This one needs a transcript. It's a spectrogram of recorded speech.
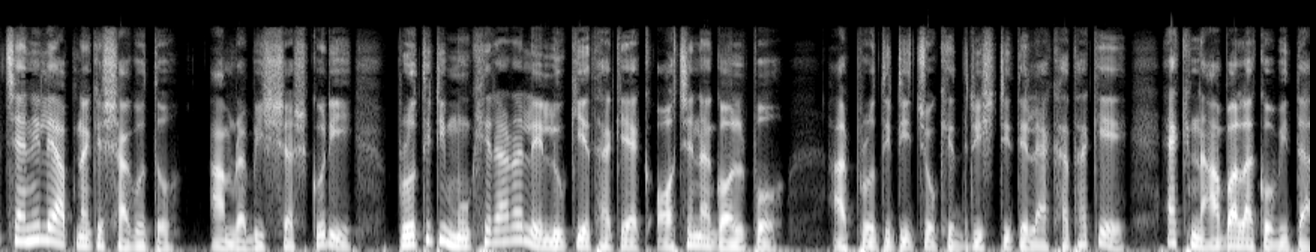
চ্যানেলে আপনাকে স্বাগত। আমরা বিশ্বাস করি, প্রতিটি মুখের আড়ালে লুকিয়ে থাকে এক অচেনা গল্প, আর প্রতিটি চোখে দৃষ্টিতে লেখা থাকে এক নাবালা কবিতা।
